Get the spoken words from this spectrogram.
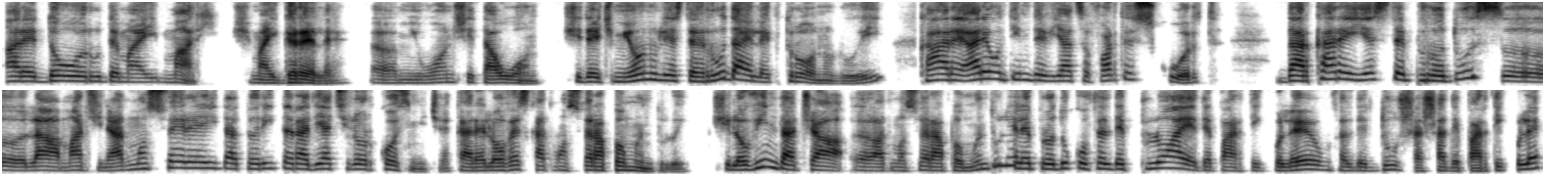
are două rude mai mari și mai grele, uh, mion și tauon. Și deci mionul este ruda electronului care are un timp de viață foarte scurt dar care este produs uh, la marginea atmosferei datorită radiațiilor cosmice care lovesc atmosfera Pământului. Și lovind acea uh, atmosfera Pământului, ele produc un fel de ploaie de particule, un fel de duș așa de particule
